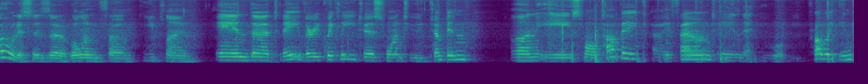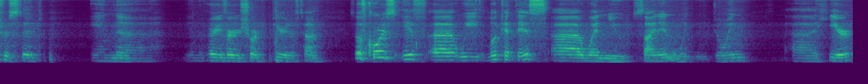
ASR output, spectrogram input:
Hello, this is uh, Roland from ePlan. And uh, today, very quickly, just want to jump in on a small topic I found and that you will be probably interested in uh, in a very, very short period of time. So, of course, if uh, we look at this uh, when you sign in, when you join uh, here,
